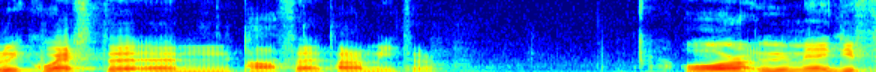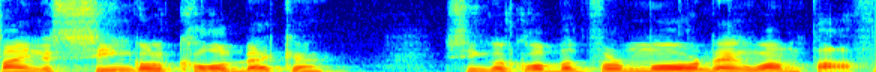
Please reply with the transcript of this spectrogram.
request um, path parameter. Or we may define a single callback single callback for more than one path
